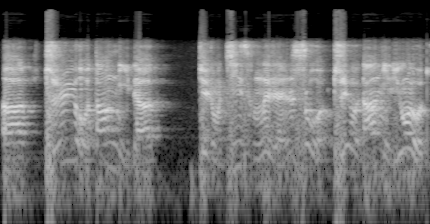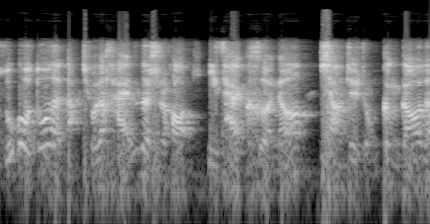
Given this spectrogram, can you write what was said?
呃，只有当你的这种基层的人数，只有当你拥有足够多的打球的孩子的时候，你才可能像这种更高的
